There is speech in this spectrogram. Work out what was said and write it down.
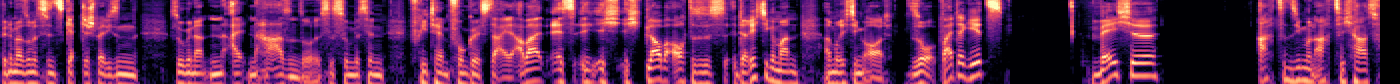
bin immer so ein bisschen skeptisch bei diesen sogenannten alten Hasen. So, es ist so ein bisschen Friedhelm Funkel-Style. Aber es, ich, ich glaube auch, das ist der richtige Mann am richtigen Ort. So, weiter geht's. Welche 1887 HSV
